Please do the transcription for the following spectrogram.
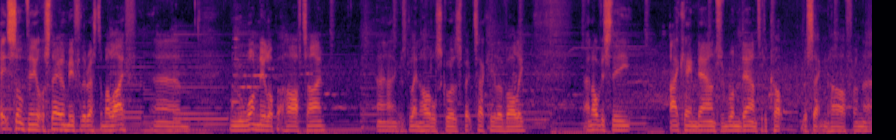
It's something that will stay with me for the rest of my life. Um, we were 1-0 up at half-time, and it was Glenn Hoddle scored a spectacular volley. And obviously, I came down to run down to the Kop the second half, and uh,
